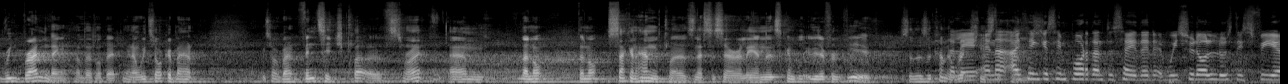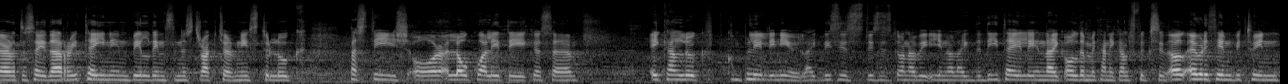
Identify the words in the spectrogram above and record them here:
rebranding a little bit. You know, we talk about we talk about vintage clothes, right? Um, they're not they're not second-hand clothes necessarily, and it's a completely different view. So there's a kind of richness. And I think it's important to say that we should all lose this fear to say that retaining buildings in a structure needs to look pastiche or low quality because. Uh, it can look completely new. Like this is this is gonna be you know like the detailing, like all the mechanical fixing, all, everything between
